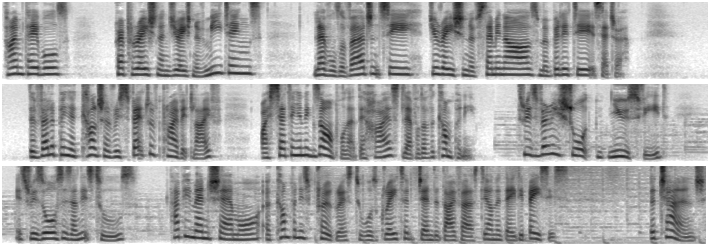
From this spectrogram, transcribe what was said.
timetables, preparation and duration of meetings, levels of urgency, duration of seminars, mobility, etc. Developing a culture of respect for private life by setting an example at the highest level of the company. Through its very short news feed, its resources and its tools, Happy Men Share More accompanies progress towards greater gender diversity on a daily basis. The challenge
